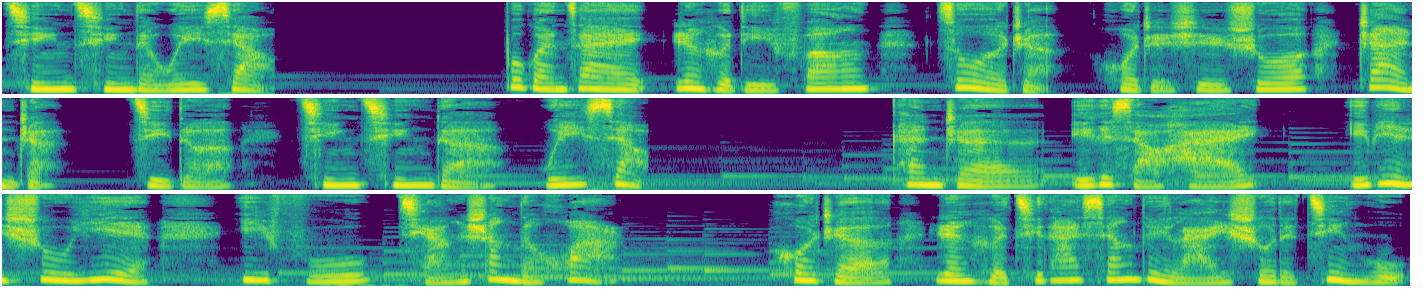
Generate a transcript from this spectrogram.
轻轻的微笑。不管在任何地方坐着，或者是说站着，记得轻轻的微笑。看着一个小孩、一片树叶、一幅墙上的画，或者任何其他相对来说的静物，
